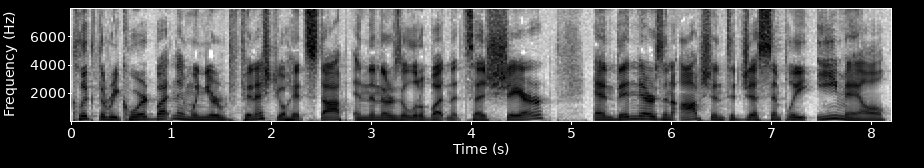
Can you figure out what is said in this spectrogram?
click the record button, and when you're finished, you'll hit stop. And then there's a little button that says share. And then there's an option to just simply email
